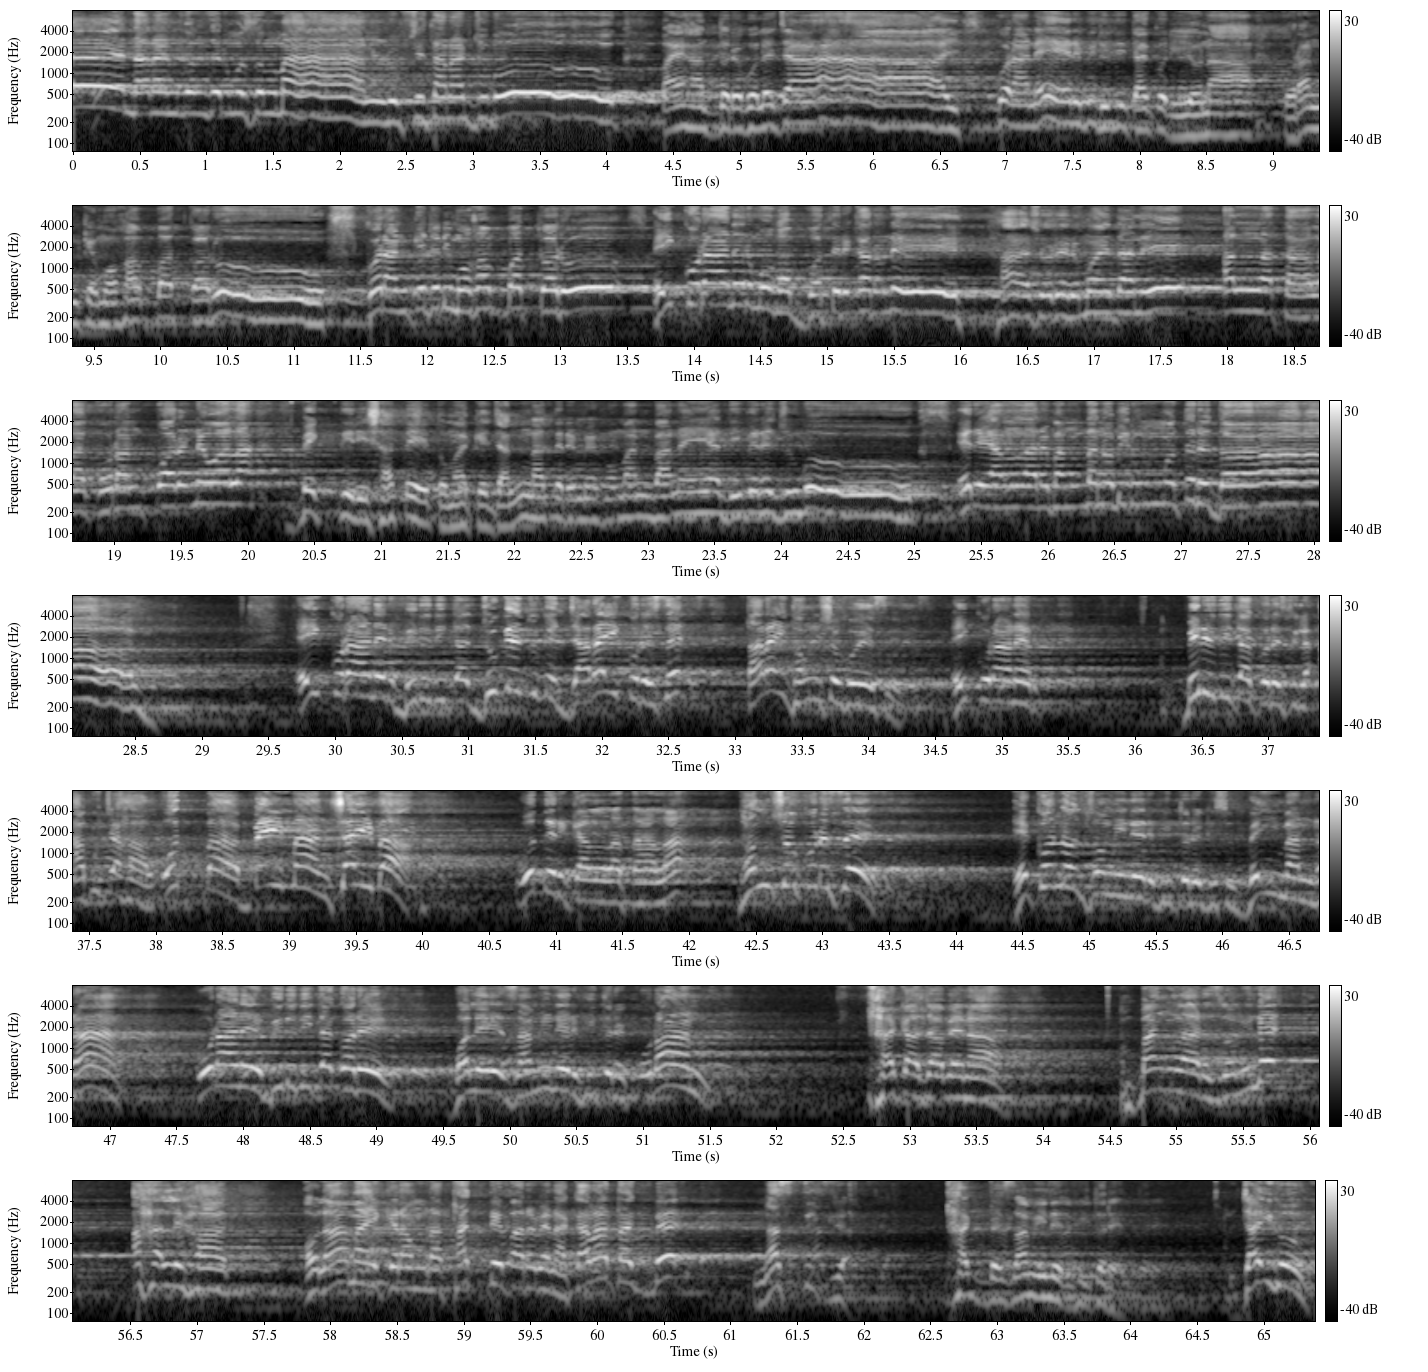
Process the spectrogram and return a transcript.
নারায়ণগঞ্জের মুসলমান, রূপসী থানার যুবক, পায়ে হাত ধরে বলে যাই, কোরআনের বিরোধিতা করিও না। কোরআনকে মোহাব্বত করো। কোরআনকে যদি মোহাব্বত করো, এই কোরআনের মোহাব্বতের কারণে হাসরের ময়দানে আল্লাহ তাআলা কোরআন পড়নেওয়ালা ব্যক্তির সাথে তোমাকে জান্নাতের মেহমান বানাইয়া দিবে রে যুবক। এরে আল্লাহর বান্দা, নবীর উম্মতের দল। এই কোরআনের বিরোধিতা যুগে যুগে যারাই করেছে, তারাই ধ্বংস হয়েছে। এই কোরআনের বিরোধিতা করেছিল আবু জাহাল ওতবা বেঈমান, সাইবা। ওদেরকে আল্লাহ তাআলা ধ্বংস করেছে। এখনও জমিনের ভিতরে কিছু বেঈমানরা কোরআনের বিরোধিতা করে। বলে জামিনের ভিতরে কোরআন থাকা যাবে না। বাংলার জমিনে আহলে হক, ওলামায়ে কেরামরা থাকতে পারবে না। কারা থাকবে? নাস্তিকরা থাকবে জামিনের ভিতরে। যাই হোক,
